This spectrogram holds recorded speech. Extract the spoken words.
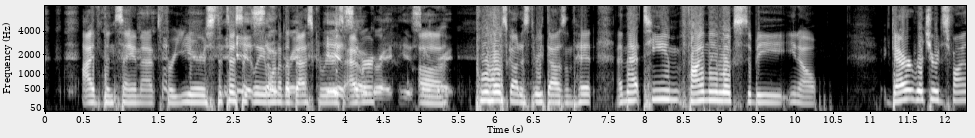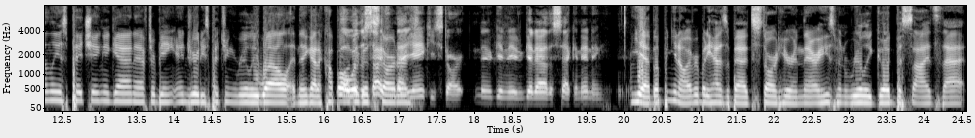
I've been saying that for years. Statistically, so one of great. the best careers he is ever. So great. He is so Uh, great. Pujols got his 3,000th hit, and that team finally looks to be, you know, Garrett Richards finally is pitching again after being injured. He's pitching really well, and they got a couple Well, other with good aside from that. Yankee start, they didn't even get out of the second inning. Yeah, but you know everybody has a bad start here and there. He's been really good. Besides that,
